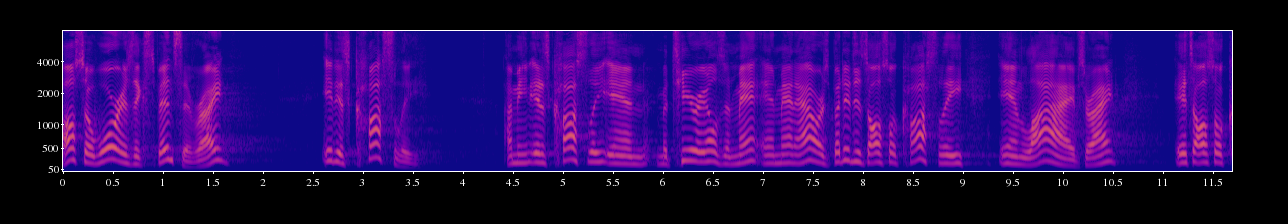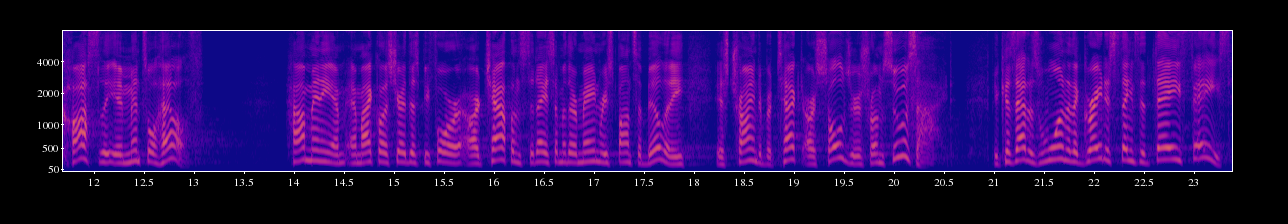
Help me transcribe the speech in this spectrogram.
Also, war is expensive, right? It is costly. I mean, it is costly in materials and man, and man hours, but it is also costly in lives, right? It's also costly in mental health. How many, and Michael has shared this before, our chaplains today, some of their main responsibility is trying to protect our soldiers from suicide because that is one of the greatest things that they face.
